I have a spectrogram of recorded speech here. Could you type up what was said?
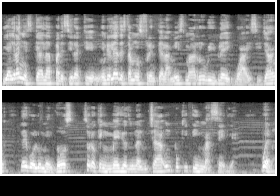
y a gran escala pareciera que en realidad estamos frente a la misma Ruby, Blake, Wise y Young del volumen 2 solo que en medio de una lucha un poquitín más seria. Bueno,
